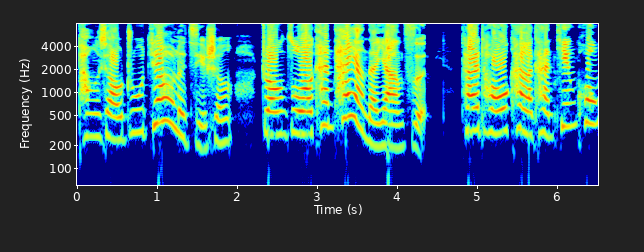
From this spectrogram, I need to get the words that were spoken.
胖小猪叫了几声，装作看太阳的样子，抬头看了看天空。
